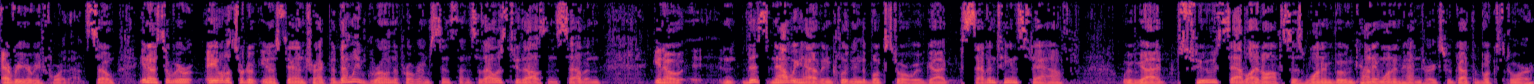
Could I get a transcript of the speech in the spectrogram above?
every year before that. So, you know, so we were able to sort of, you know, stay on track. But then we've grown the program since then. So that was 2007. You know, this now we have, including the bookstore, we've got 17 staff. We've got two satellite offices, one in Boone County, one in Hendricks. We've got the bookstore.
